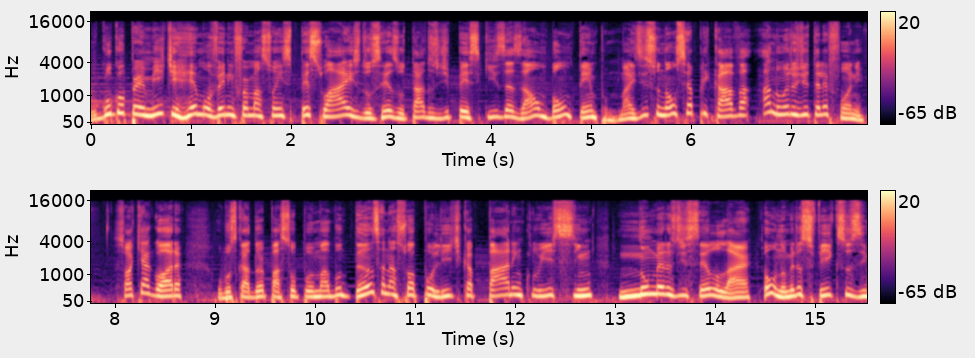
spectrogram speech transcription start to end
O Google permite remover informações pessoais dos resultados de pesquisas há um bom tempo, mas isso não se aplicava a números de telefone. Só que agora o buscador passou por uma mudança na sua política para incluir sim números de celular ou números fixos, e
